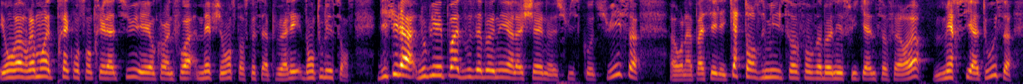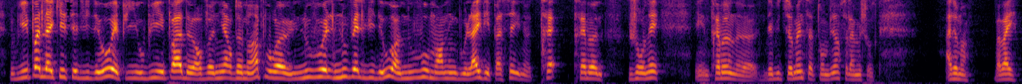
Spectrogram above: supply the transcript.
et on va vraiment être très concentré là-dessus. Et encore une fois, méfiance parce que ça peut aller dans tous les sens. D'ici là, n'oubliez pas de vous abonner à la chaîne Suisse Côte Suisse. Euh, on a passé les 14 500 abonnés ce week-end, sauf erreur. Merci à tous. N'oubliez pas de liker cette vidéo et puis n'oubliez pas de revenir demain pour euh, une nouvelle, nouvelle vidéo, un nouveau Morning Bull Live et passer une très très bonne journée et une très bonne euh, début de semaine, ça tombe bien, c'est la même chose. À demain. Bye bye.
